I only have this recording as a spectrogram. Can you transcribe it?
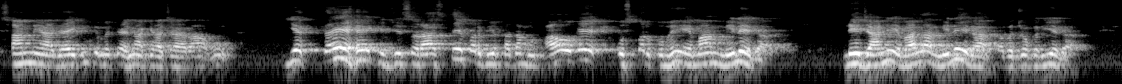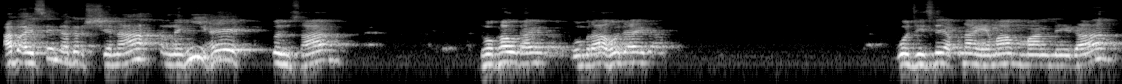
सामने आ जाएगी कि मैं कहना क्या चाह रहा हूँ। ये तय है कि जिस रास्ते पर भी कदम उठाओगे, उस पर तुम्हें इमाम मिलेगा, ले जाने वाला मिलेगा, तवज्जो करिएगा। अब ऐसे में अगर शिनाख्त नहीं है तो इंसान धोखा उठाएगा, गुमराह हो जाएगा। वो जिसे अपना इमाम मान लेगा,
